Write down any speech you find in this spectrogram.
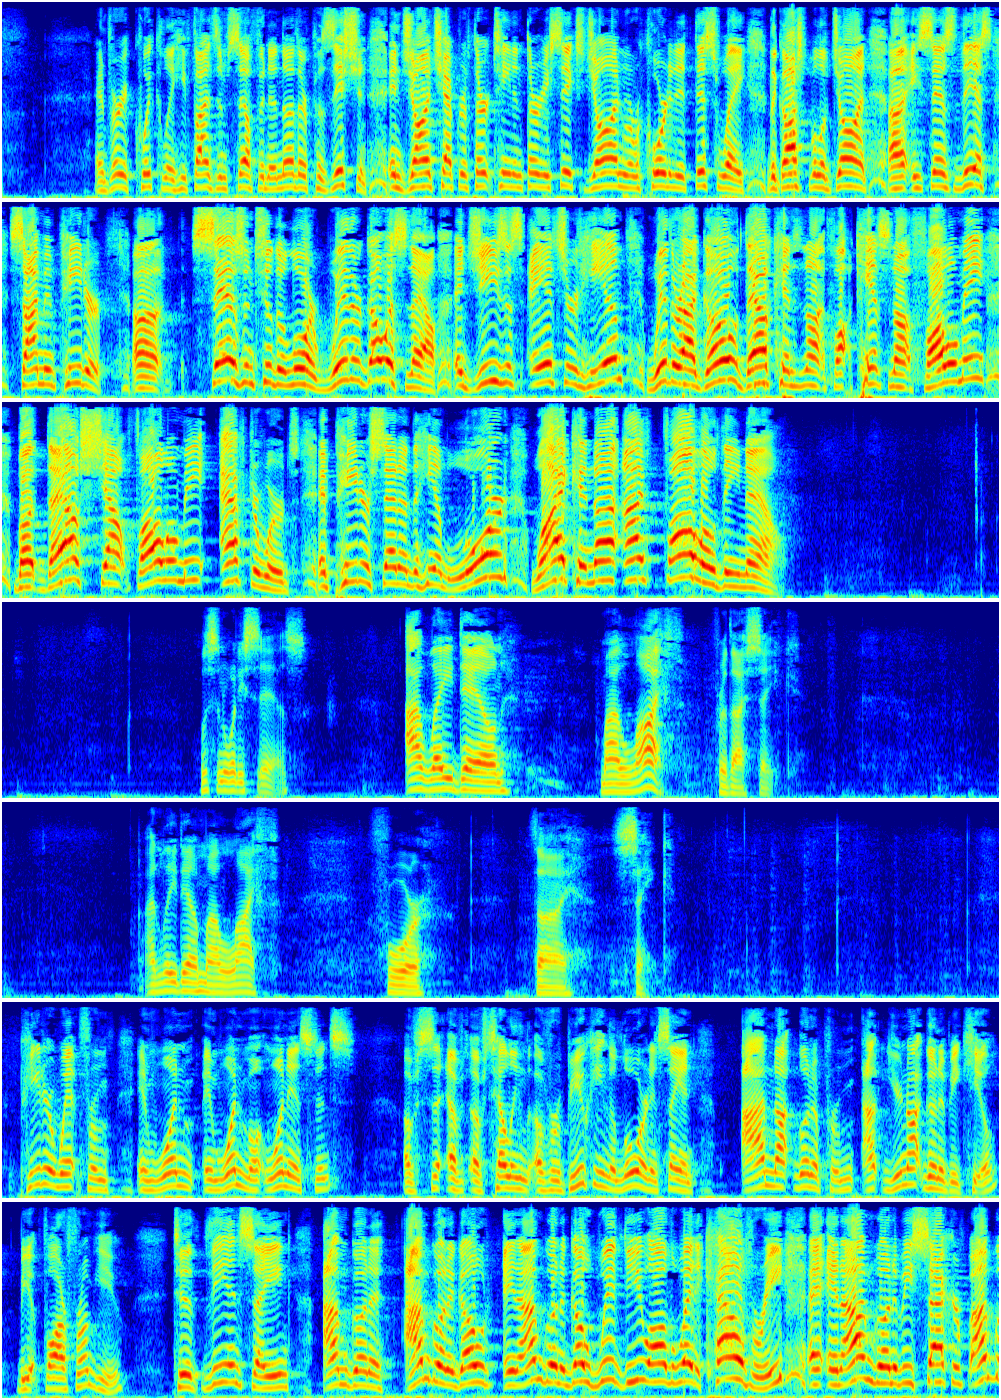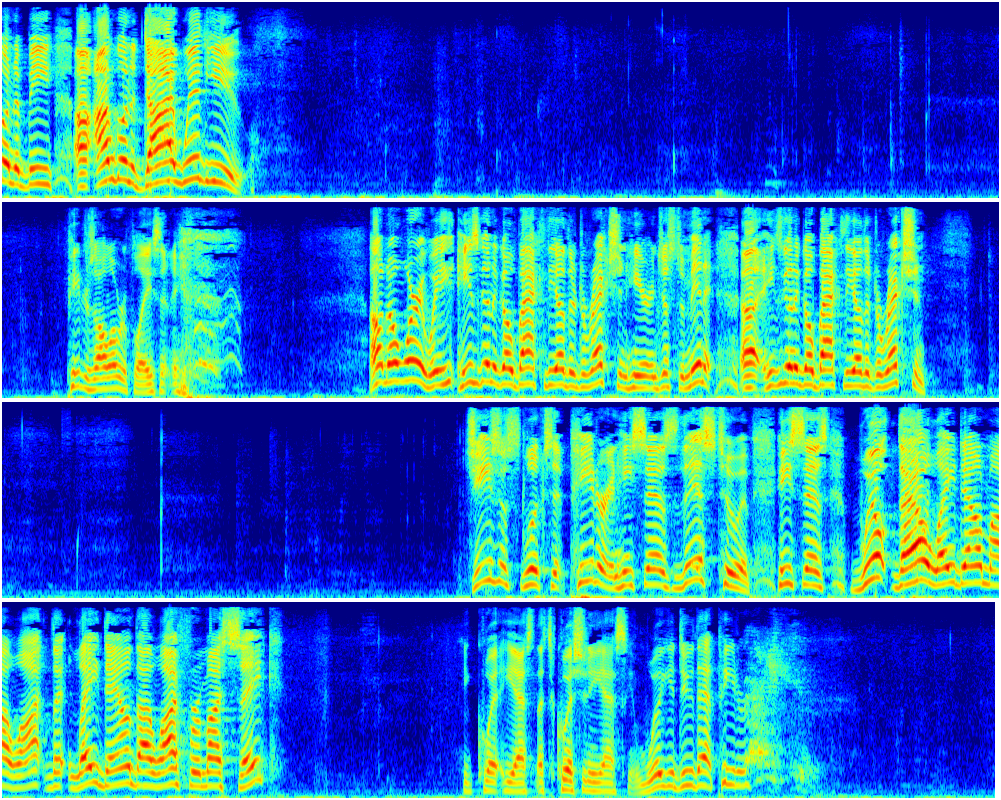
and very quickly he finds himself in another position. In John chapter 13 and 36, John recorded it this way. The Gospel of John, uh, he says this, Simon Peter, uh, says unto the Lord, Whither goest thou? And Jesus answered him, Whither I go, thou canst not, canst not follow me, but thou shalt follow me afterwards. And Peter said unto him, Lord, why cannot I follow thee now? Listen to what he says. I lay down my life for thy sake. I lay down my life for thy sake. Peter went from in one in one one instance of of, of telling of rebuking the Lord and saying, "I'm not going to you're not going to be killed, be it far from you." To then saying, I'm gonna, I'm gonna go, and I'm gonna go with you all the way to Calvary, and, and I'm gonna be sacrificed, I'm gonna be, uh, I'm gonna die with you. Peter's all over the place, isn't he? Oh, don't worry. We, he's going to go back the other direction here in just a minute. Uh, he's going to go back the other direction. Jesus looks at Peter and he says this to him. He says, "Wilt thou lay down my lay down thy life for my sake?" He quit. He asked. That's a question he asked him. Will you do that, Peter?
